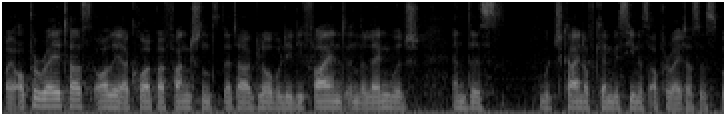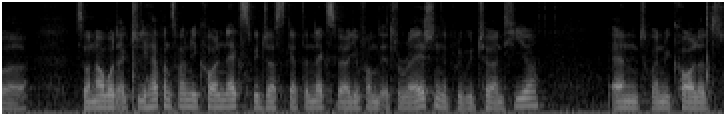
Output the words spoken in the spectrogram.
by operators or they are called by functions that are globally defined in the language and this which kind of can be seen as operators as well. So now what actually happens when we call next, we just get the next value from the iteration that we returned here. And when we call it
